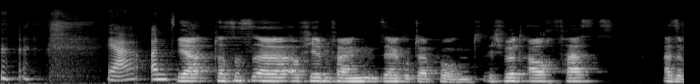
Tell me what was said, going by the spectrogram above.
ja, und Ja, das ist äh, auf jeden Fall ein sehr guter Punkt. Ich würde auch fast, also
